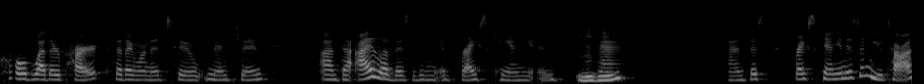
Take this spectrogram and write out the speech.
cold weather park that I wanted to mention um, that I love visiting is Bryce Canyon. Mm-hmm. And, and this Bryce Canyon is in Utah.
